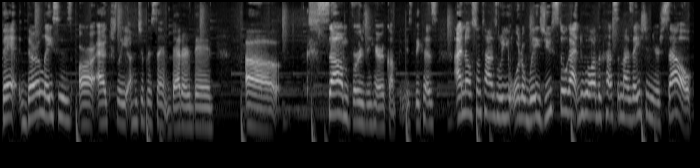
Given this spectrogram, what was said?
that their laces are actually 100% better than uh some virgin hair companies because I know sometimes when you order wigs, you still got to do all the customization yourself.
